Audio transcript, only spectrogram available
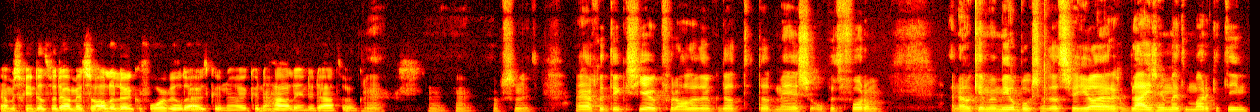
ja, misschien dat we daar met z'n allen leuke voorbeelden uit kunnen, kunnen halen, inderdaad ook. Ja, ja, ja, absoluut. Nou ja, goed, ik zie ook vooral dat, ook dat, dat mensen op het forum en ook in mijn mailbox, dat ze heel erg blij zijn met het marketing.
